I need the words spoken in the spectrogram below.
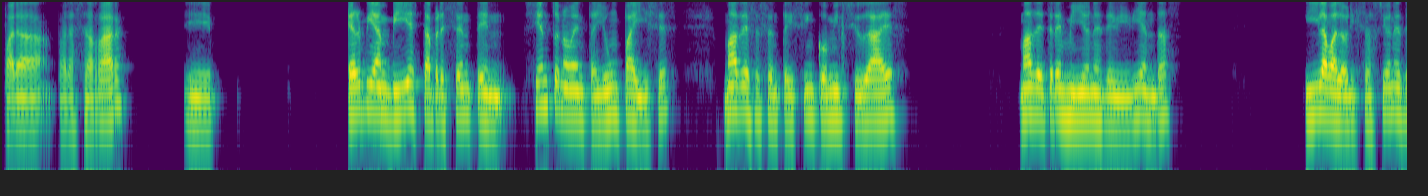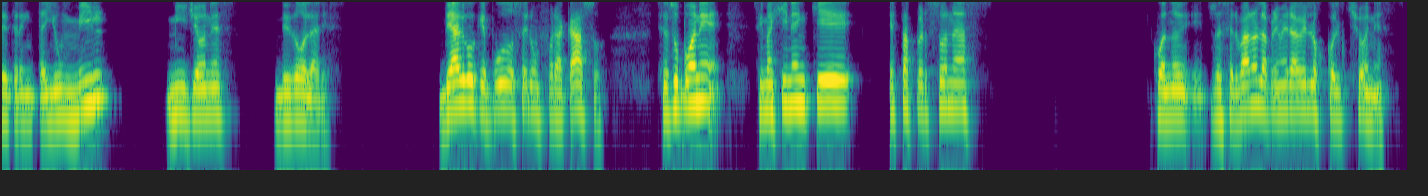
para, cerrar, eh, Airbnb está presente en 191 países, más de 65 mil ciudades, más de 3 millones de viviendas y la valorización es de 31 mil millones de dólares. De algo que pudo ser un fracaso. Se supone, se imaginan que estas personas, cuando eh, reservaron la primera vez los colchones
